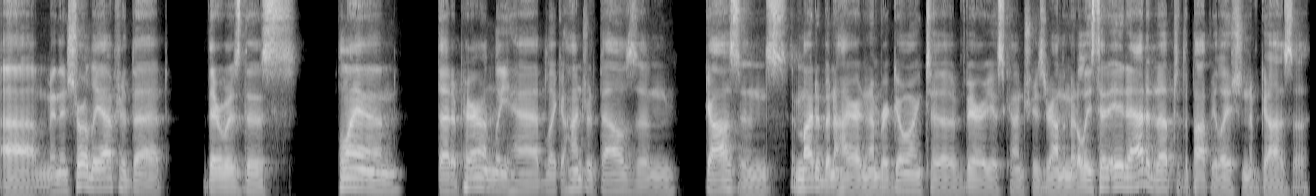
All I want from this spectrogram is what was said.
Um, and then shortly after that, there was this plan that apparently had like 100,000 Gazans. It might have been a higher number going to various countries around the Middle East. It, it added up to the population of Gaza.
